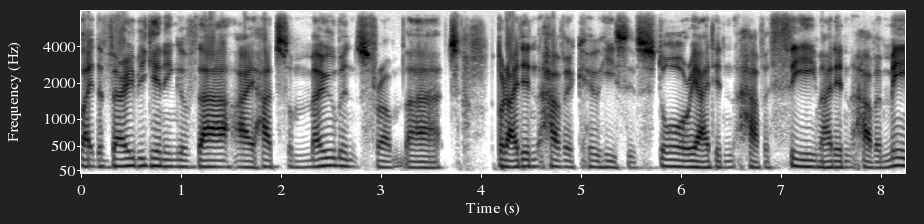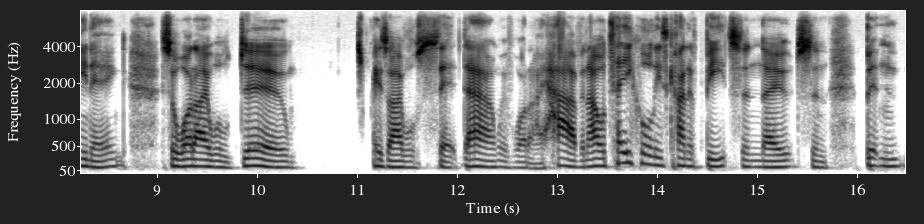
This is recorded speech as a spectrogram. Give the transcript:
like the very beginning of that i had some moments from that but i didn't have a cohesive story i didn't have a theme i didn't have a meaning so what i will do is I will sit down with what I have and I will take all these kind of beats and notes and bit and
